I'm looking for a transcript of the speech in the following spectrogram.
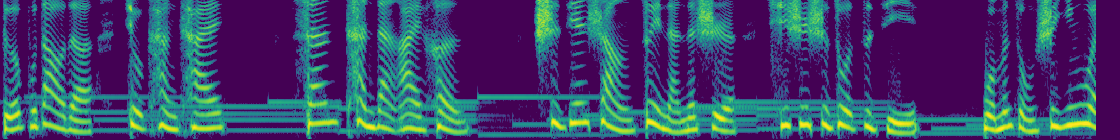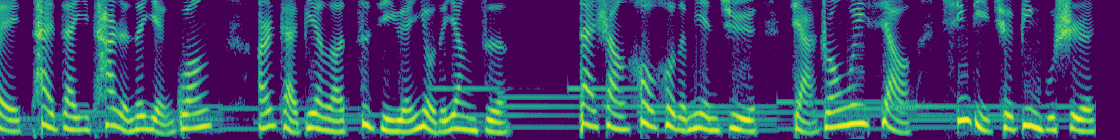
得不到的就看开。三看淡爱恨。世间上最难的事，其实是做自己。我们总是因为太在意他人的眼光，而改变了自己原有的样子，戴上厚厚的面具，假装微笑，心底却并不是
